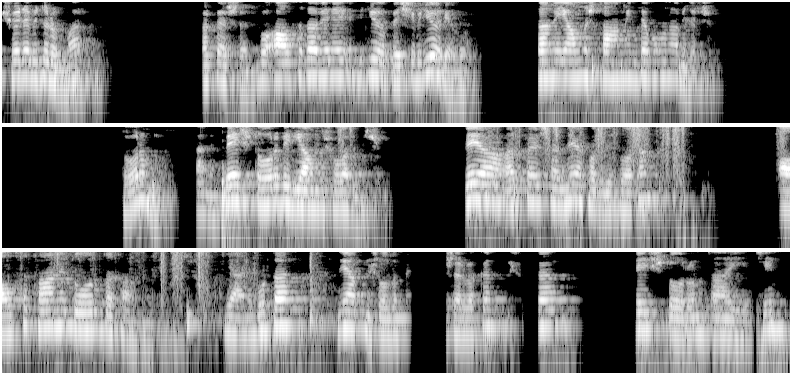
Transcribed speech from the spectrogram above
şöyle bir durum var. Arkadaşlar bu 6'da biri biliyor, 5'i biliyor ya bu. Bir tane yanlış tahminde bulunabilir. Doğru mu? Yani 5 doğru bir yanlış olabilir. Veya arkadaşlar ne yapabilir bu adam? 6 tane doğru da tahmin. Yani burada ne yapmış oldum arkadaşlar bakın. Şurada 5 doğrunu daha iyi yazayım.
